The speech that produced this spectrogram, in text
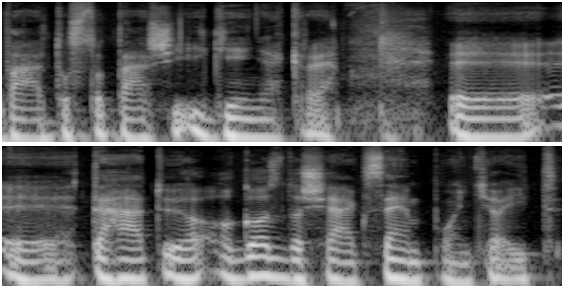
változtatási igényekre. Tehát ő a gazdaság szempontjait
